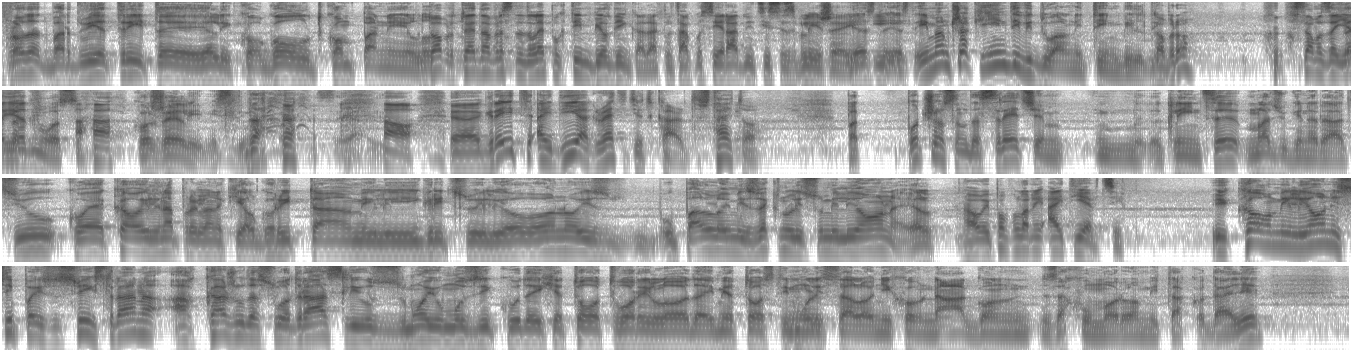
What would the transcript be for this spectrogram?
prodat bar dvije, tri te, jeli, Gold Company. Dobro, to je jedna vrsta lepog team buildinga, dakle tako se i radnici se zbliže. Jeste, i- jeste. Imam čak i individualni team building. Dobro. Samo za Za jednog. jednu osobu, ko želi, mislim. Da. Ao, e, great idea gratitude card. Šta je to? Pa počeo sam da srećem klince, mlađu generaciju, koja je kao ili napravila neki algoritam ili igricu ili ovo ono, iz, upalilo im i zveknuli su milione, jel? A ovi popularni IT-evci. I kao milioni sipaju sa svih strana, a kažu da su odrasli uz moju muziku, da ih je to otvorilo, da im je to stimulisalo njihov nagon za humorom i tako dalje.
